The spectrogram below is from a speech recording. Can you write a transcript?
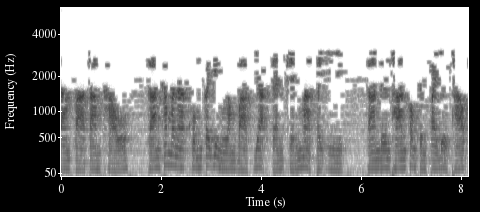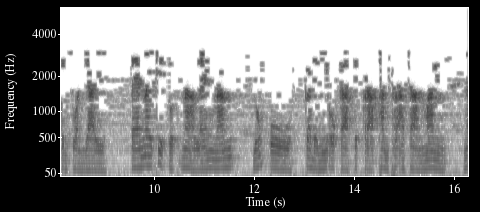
ตามป่าตามเขา การคมนาคมก็ยิ่งลำบากยากแสนเข็นมากไปอีก การเดินทางต้องเป็นไปด้วยเท้าเป็นส่วนใหญ่ แต่ในที่สุดหน้าแรงนั้น หลวงปู่ก็ได้มีโอกาสไปกราบท่านพระอาจารย์มั่น ณ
